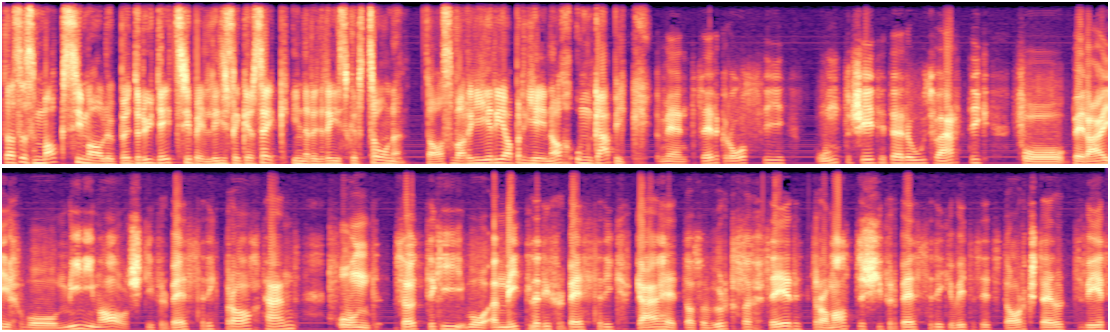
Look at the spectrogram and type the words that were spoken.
dass es maximal etwa 3 Dezibel leislicher sei in einer 30er-Zone. Das variiert aber je nach Umgebung. Wir haben sehr grosse Unterschiede in dieser Auswertung von Bereichen, die minimalst die Verbesserung gebracht haben und solche, die eine mittlere Verbesserung gegeben hat, also wirklich sehr dramatische Verbesserungen, wie das jetzt dargestellt wird,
